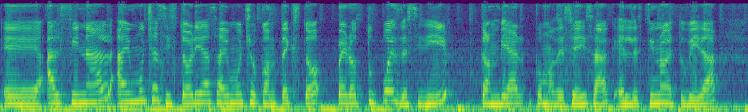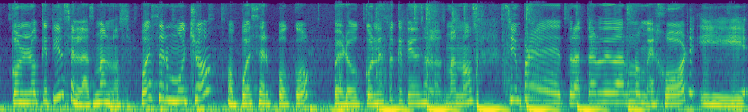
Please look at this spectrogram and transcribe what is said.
eh, al final hay muchas historias, hay mucho contexto, pero tú puedes decidir cambiar, como decía Isaac, el destino de tu vida con lo que tienes en las manos. Puede ser mucho o puede ser poco, pero con eso que tienes en las manos, siempre tratar de dar lo mejor y,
